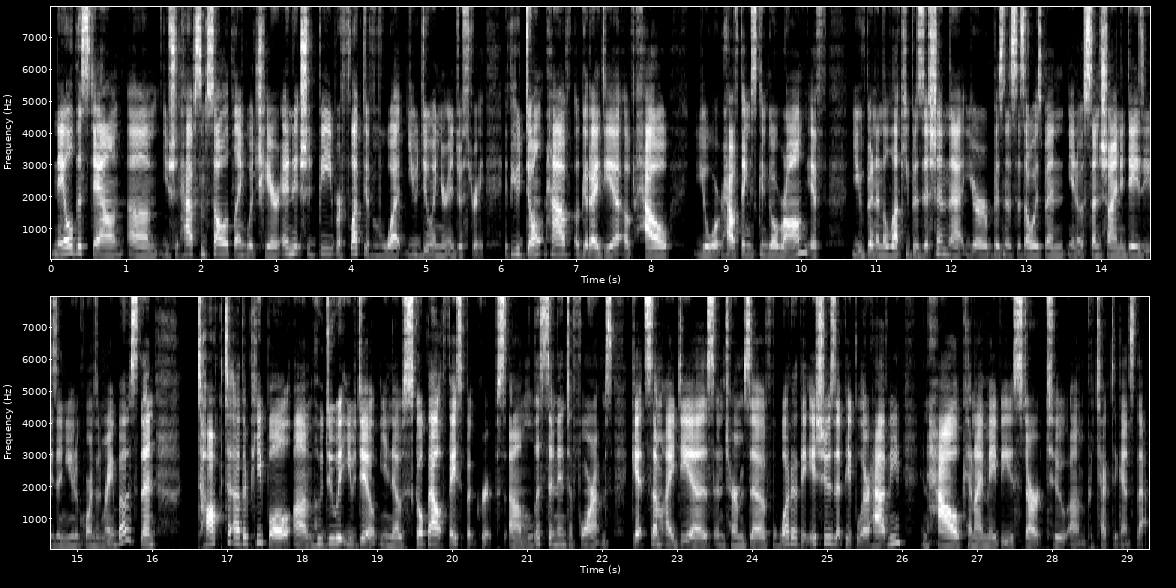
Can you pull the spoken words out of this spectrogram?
nail this down. Um, you should have some solid language here, and it should be reflective of what you do in your industry. If you don't have a good idea of how your how things can go wrong, if you've been in the lucky position that your business has always been you know sunshine and daisies and unicorns and rainbows, then talk to other people um, who do what you do you know scope out facebook groups um, listen into forums get some ideas in terms of what are the issues that people are having and how can i maybe start to um, protect against that.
